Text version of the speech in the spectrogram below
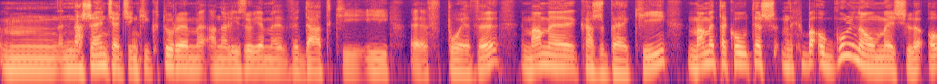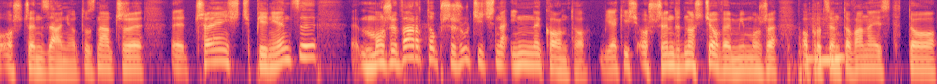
mm, narzędzia, dzięki którym analizujemy wydatki i e, wpływy, mamy cashbacki, mamy taką też chyba ogólną myśl o oszczędzaniu. To znaczy e, część pieniędzy może warto przerzucić na inne konto, jakieś oszczędnościowe, mimo że oprocentowane mm. jest to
